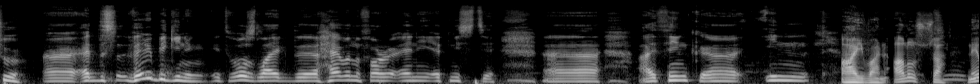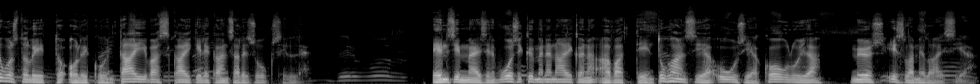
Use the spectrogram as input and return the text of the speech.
too. Uh, at the very beginning, it was like the heaven for any ethnicity. Uh, I think uh, in Aivan alussa Neuvostoliitto oli kuin taivas kaikille kansallisuuksille. Ensimmäisen vuosikymmenen aikana avattiin tuhansia uusia kouluja, myös islamilaisia.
